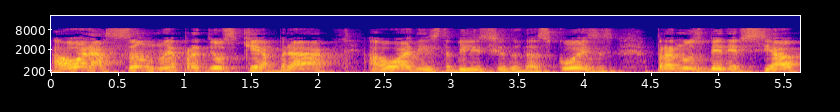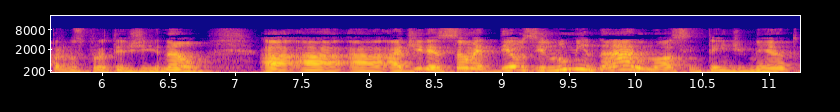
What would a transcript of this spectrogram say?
A oração não é para Deus quebrar a ordem estabelecida das coisas para nos beneficiar para nos proteger. Não. A, a, a, a direção é Deus iluminar o nosso entendimento,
